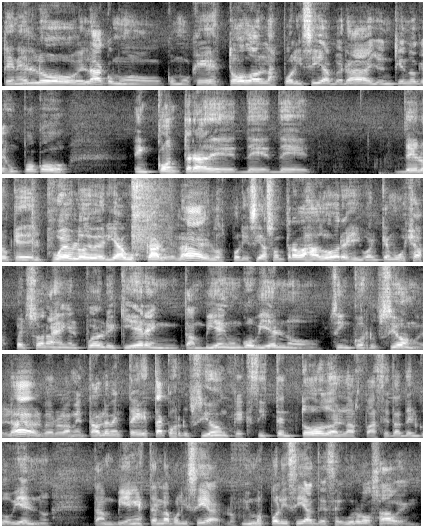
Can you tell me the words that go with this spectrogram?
tenerlo, ¿verdad? Como, como que es todas las policías, ¿verdad? Yo entiendo que es un poco en contra de, de, lo que el pueblo debería buscar, ¿verdad? Los policías son trabajadores, igual que muchas personas en el pueblo y quieren también un gobierno sin corrupción, ¿verdad? Pero lamentablemente esta corrupción que existe en todas las facetas del gobierno también está en la policía. Los mismos policías de seguro lo saben.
